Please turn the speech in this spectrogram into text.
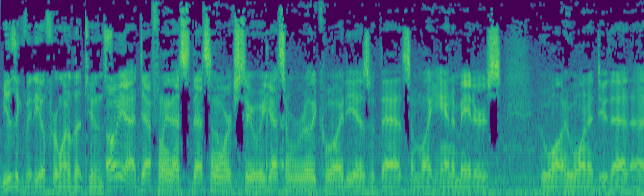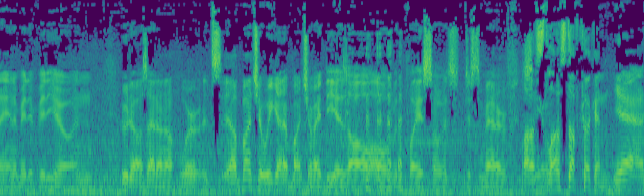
music video for one of the tunes. Oh yeah, definitely. That's that's in the works too. We got some really cool ideas with that. Some like animators who want who want to do that uh, animated video, and who knows? I don't know. We're it's a bunch of we got a bunch of ideas all, all over the place. So it's just a matter of a lot of, lot of stuff cooking. yeah, a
